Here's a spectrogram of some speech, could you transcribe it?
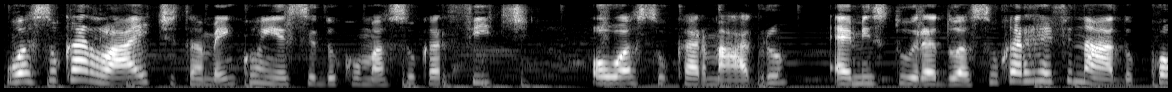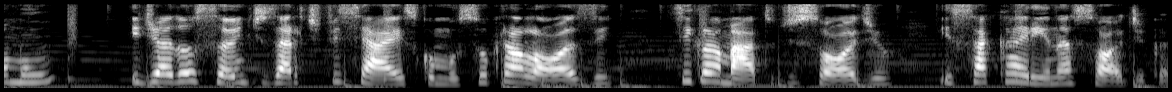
O açúcar light, também conhecido como açúcar fit ou açúcar magro, é mistura do açúcar refinado comum e de adoçantes artificiais como sucralose, ciclamato de sódio e sacarina sódica.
